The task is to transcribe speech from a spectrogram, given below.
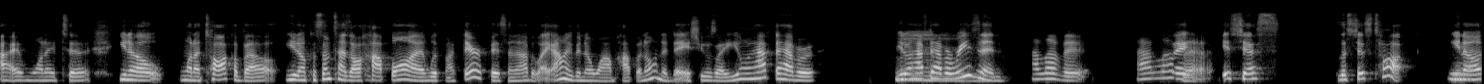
i wanted to you know want to talk about you know because sometimes i'll hop on with my therapist and i'll be like i don't even know why i'm hopping on today. She was like you don't have to have a you don't have to have a mm. reason. I love it. I love like, that. it's just let's just talk. You yeah. know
